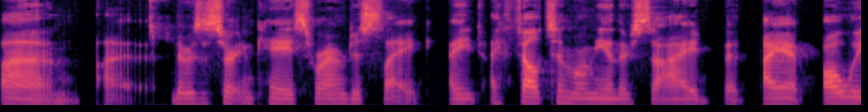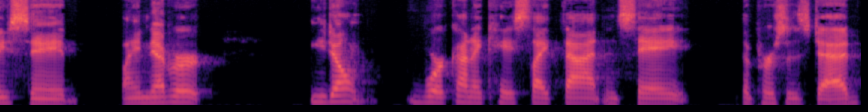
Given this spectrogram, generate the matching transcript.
Um, uh, there was a certain case where I'm just like, I, I felt him on the other side, but I always say, I never, you don't work on a case like that and say the person's dead.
